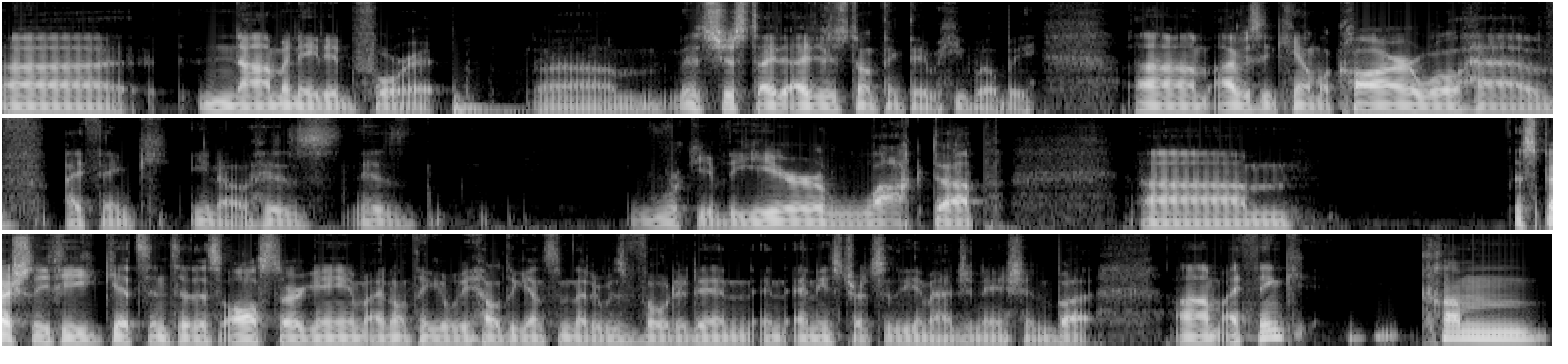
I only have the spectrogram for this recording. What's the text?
uh, nominated for it. Um, it's just I, I, just don't think that he will be. Um, obviously, Cale Makar will have I think you know his his rookie of the year locked up. Um, especially if he gets into this All Star game. I don't think it will be held against him that it was voted in in any stretch of the imagination. But um, I think come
